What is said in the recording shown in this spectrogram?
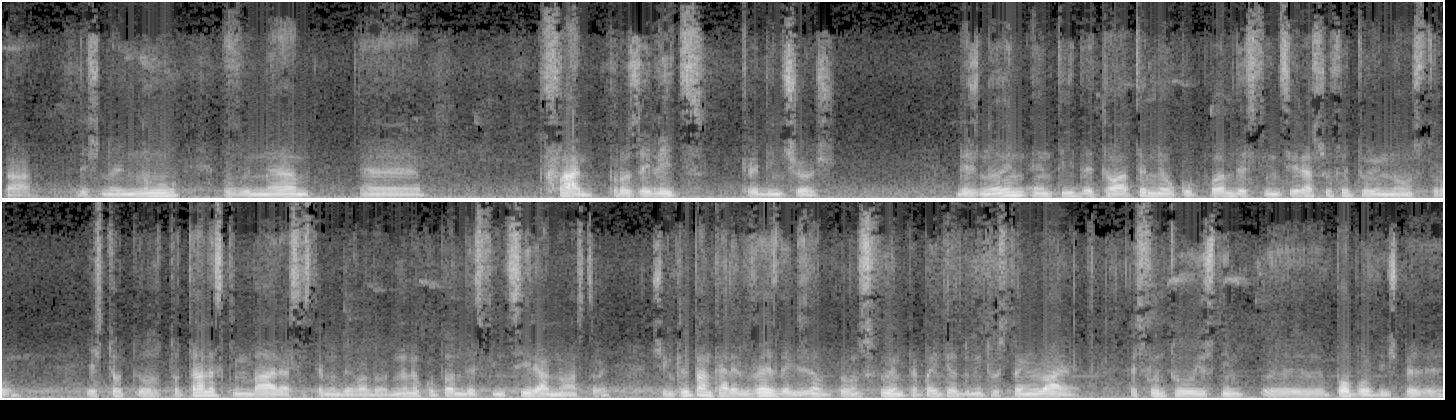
Da. Deci noi nu vânăm uh, fani, prozeliți, credincioși. Deci noi, întâi de toate, ne ocupăm de sfințirea sufletului nostru. Este o, o totală schimbare a sistemului de valori. Noi ne ocupăm de sfințirea noastră și în clipa în care îl vezi, de exemplu, pe un sfânt, pe Părintele Dumitru Stăniloae, pe Sfântul Justin uh, Popovici, pe,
